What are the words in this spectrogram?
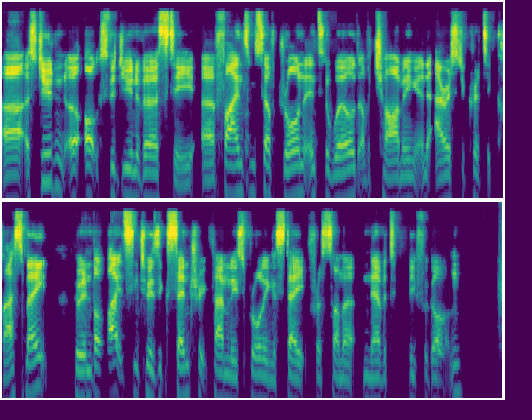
Uh, a student at Oxford University uh, finds himself drawn into the world of a charming and aristocratic classmate who invites him to his eccentric family's sprawling estate for a summer never to be forgotten.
